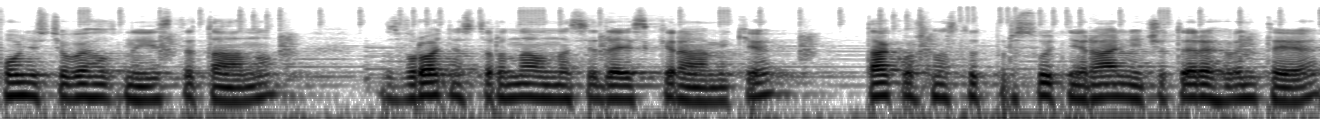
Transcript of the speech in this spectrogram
повністю виготовлений із титану. Зворотня сторона у нас іде із кераміки. Також у нас тут присутні реальні 4 гвинти,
